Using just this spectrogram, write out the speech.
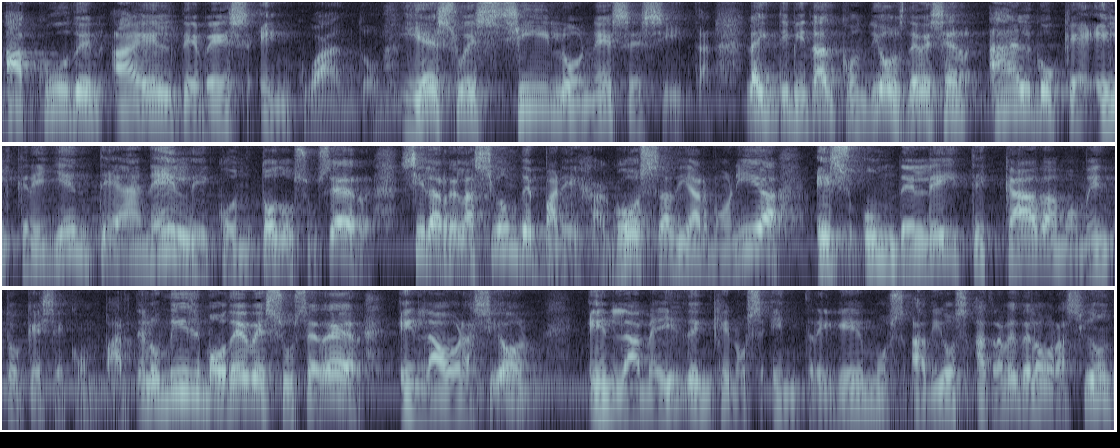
acuden a Él de vez en cuando. Y eso es si lo necesitan. La intimidad con Dios debe ser algo que el creyente anhele con todo su ser. Si la relación de pareja goza de armonía, es un deleite cada momento que se comparte. Lo mismo debe suceder en la oración en la medida en que nos entreguemos a Dios a través de la oración,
